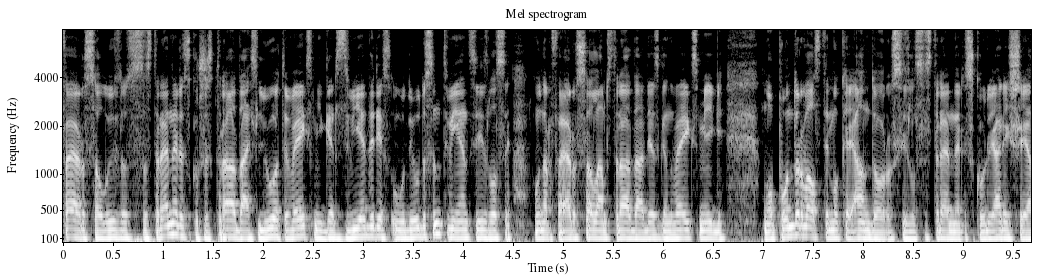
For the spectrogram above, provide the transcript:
Fēru salu izlases treneris, kurš strādājis ļoti veiksmīgi ar Zviedrijas U21 izlasi un ar Fēru salām strādā diezgan veiksmīgi. No Pundurvalstīm, ok, Andoras izlases treneris, kuri arī šajā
